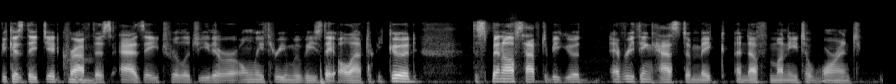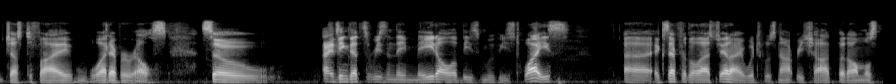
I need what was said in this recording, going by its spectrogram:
because they did craft Mm. this as a trilogy. There are only three movies. They all have to be good. The spin-offs have to be good. Everything has to make enough money to warrant justify whatever else. So I think that's the reason they made all of these movies twice uh, except for the Last Jedi, which was not reshot, but almost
